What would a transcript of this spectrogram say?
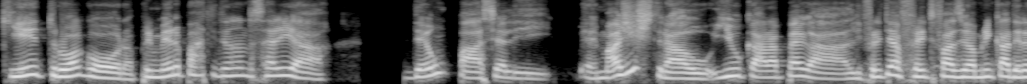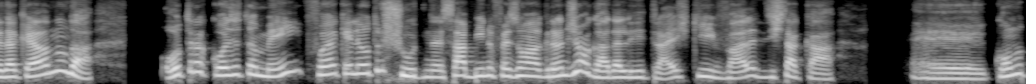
que entrou agora, primeira partida na Série A, deu um passe ali é, magistral e o cara pegar ali frente a frente fazer uma brincadeira daquela, não dá. Outra coisa também foi aquele outro chute, né? Sabino fez uma grande jogada ali de trás, que vale destacar. É, como,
